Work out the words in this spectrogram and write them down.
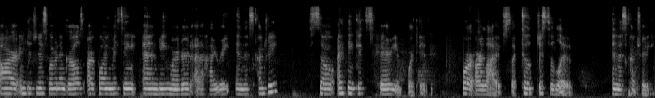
our Indigenous women and girls are going missing and being murdered at a high rate in this country. So I think it's very important for our lives, like to just to live in this country.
